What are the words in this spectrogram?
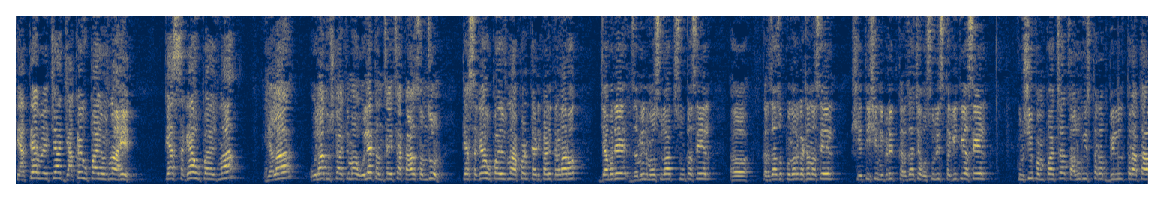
त्या त्या वेळच्या ज्या काही उपाययोजना आहेत त्या सगळ्या उपाययोजना याला ओला दुष्काळ किंवा ओल्या टंचाईचा काळ समजून त्या सगळ्या उपाययोजना आपण त्या ठिकाणी करणार आहोत. ज्यामध्ये जमीन महसुलात सूट असेल कर्जाचं पुनर्गठन असेल शेतीशी निगडीत कर्जाच्या वसुली स्थगिती असेल कृषी पंपाचा चालू वीज तर बिल तर आता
